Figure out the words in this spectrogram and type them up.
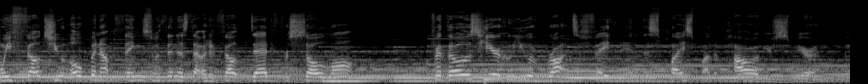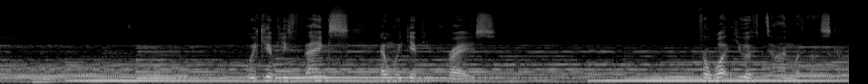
We felt you open up things within us that had felt dead for so long. For those here who you have brought to faith in this place by the power of your Spirit. We give you thanks and we give you praise for what you have done with us, God.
